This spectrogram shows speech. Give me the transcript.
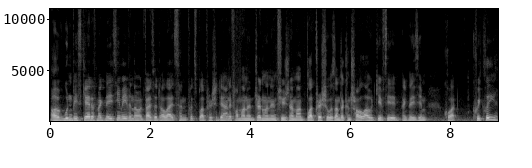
I wouldn't be scared of magnesium, even though it vasodilates and puts blood pressure down. If I'm on an adrenaline infusion and my blood pressure was under control, I would give the magnesium quite quickly,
